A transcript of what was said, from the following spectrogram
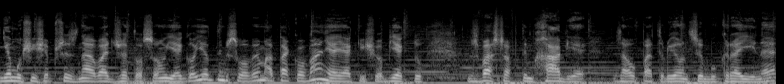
nie musi się przyznawać, że to są jego. Jednym słowem, atakowania jakichś obiektów, zwłaszcza w tym hubie zaopatrującym Ukrainę,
